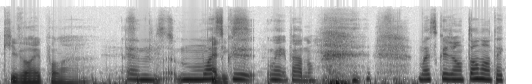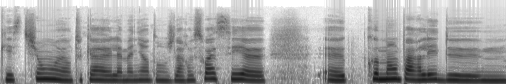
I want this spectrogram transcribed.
Qui veut répondre à, euh, moi, ce que, ouais, pardon. moi, ce que j'entends dans ta question, euh, en tout cas la manière dont je la reçois, c'est euh, comment parler de,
